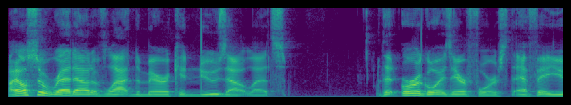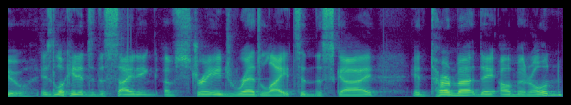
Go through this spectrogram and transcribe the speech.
I also read out of Latin American news outlets that Uruguay's Air Force, the FAU, is looking into the sighting of strange red lights in the sky in Terma de Almiron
